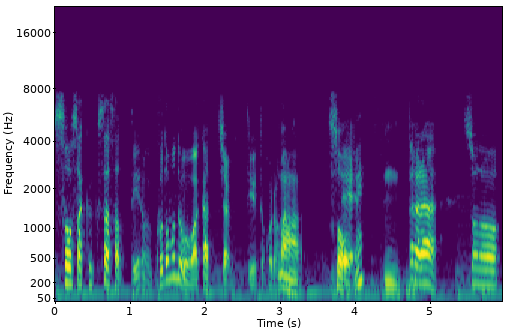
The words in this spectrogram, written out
創作臭さっていうのが子供でも分かっちゃうっていうところがまあ、そうね。うん。だから、その、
